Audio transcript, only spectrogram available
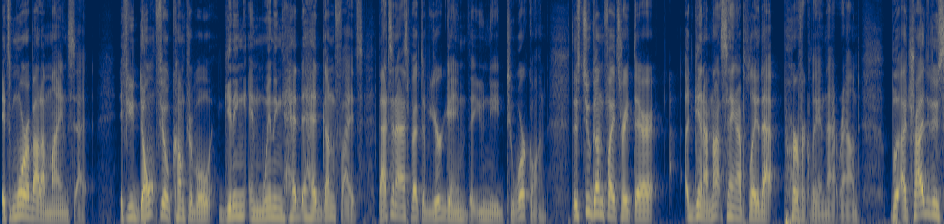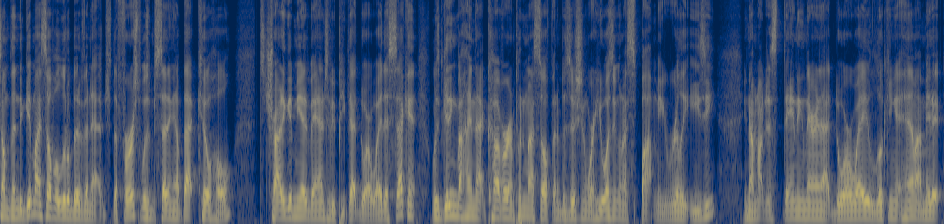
It's more about a mindset. If you don't feel comfortable getting and winning head to head gunfights, that's an aspect of your game that you need to work on. There's two gunfights right there. Again, I'm not saying I play that perfectly in that round, but I tried to do something to give myself a little bit of an edge. The first was setting up that kill hole to try to give me an advantage if he peeked that doorway. The second was getting behind that cover and putting myself in a position where he wasn't going to spot me really easy. You know, I'm not just standing there in that doorway looking at him. I made it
